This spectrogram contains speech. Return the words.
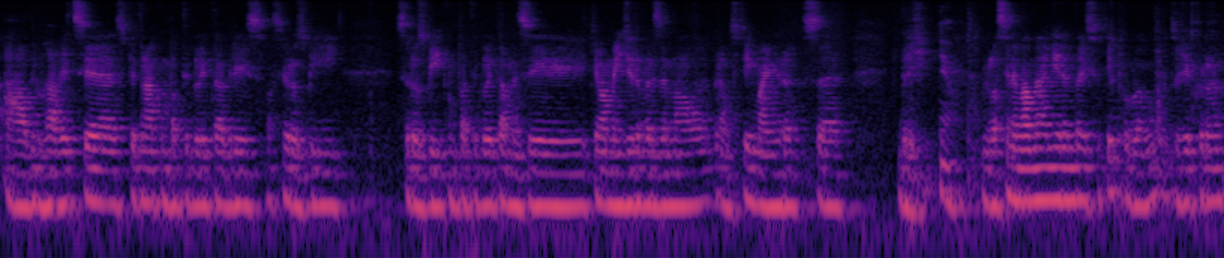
A druhá věc je zpětná kompatibilita, kdy se vlastně rozbíjí, se rozbíjí kompatibilita mezi těma major verzema, ale v rámci těch minor se drží. Jo. My vlastně nemáme ani jeden tady z těch problémů, protože Corona,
